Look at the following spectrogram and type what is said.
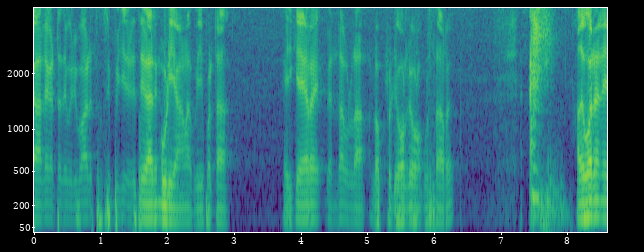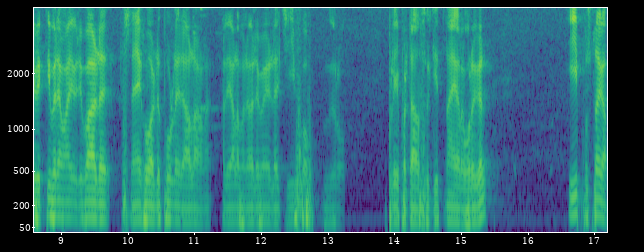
കാലഘട്ടത്തെ ഒരുപാട് ത്രസിപ്പിച്ച എഴുത്തുകാരും കൂടിയാണ് പ്രിയപ്പെട്ട എനിക്കേറെ ബന്ധമുള്ള ഡോക്ടർ ജോർജ് ഓണക്കൂർ സാറ്. അതുപോലെ തന്നെ വ്യക്തിപരമായ ഒരുപാട് സ്നേഹവും അടുപ്പമുള്ള ഒരാളാണ് മലയാള മനോരമയുടെ ചീഫ് ഓഫ് ബ്യൂറോ. പ്രിയപ്പെട്ട സുജിത് നായർ അവറുകൾ. ഈ പുസ്തകം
